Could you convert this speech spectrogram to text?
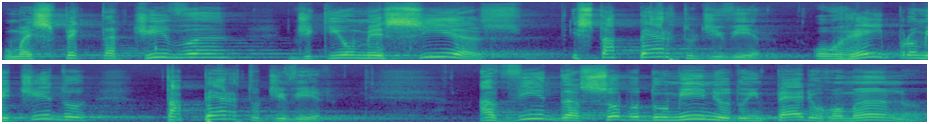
uma expectativa de que o Messias está perto de vir, o rei prometido está perto de vir. A vida sob o domínio do Império Romano,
